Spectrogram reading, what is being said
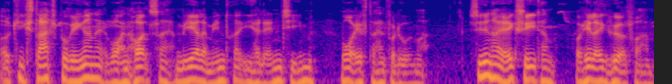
og gik straks på vingerne, hvor han holdt sig mere eller mindre i halvanden time, hvorefter han forlod mig. Siden har jeg ikke set ham, og heller ikke hørt fra ham.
